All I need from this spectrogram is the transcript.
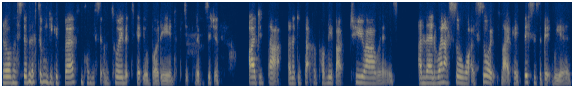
and almost similar to when you give birth, sometimes you sit on the toilet to get your body into a particular position. I did that and I did that for probably about two hours. And then when I saw what I saw, it was like, okay, this is a bit weird.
